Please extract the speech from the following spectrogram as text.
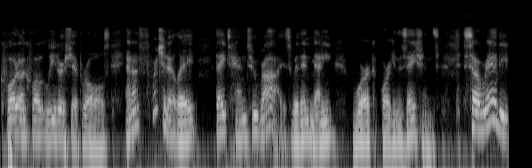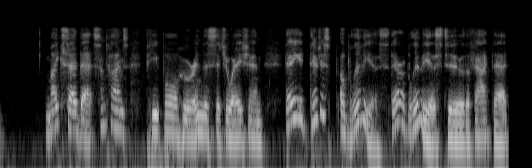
quote unquote leadership roles. And unfortunately, they tend to rise within many work organizations. So, Randy, Mike said that sometimes people who are in this situation, they they're just oblivious. They're oblivious to the fact that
